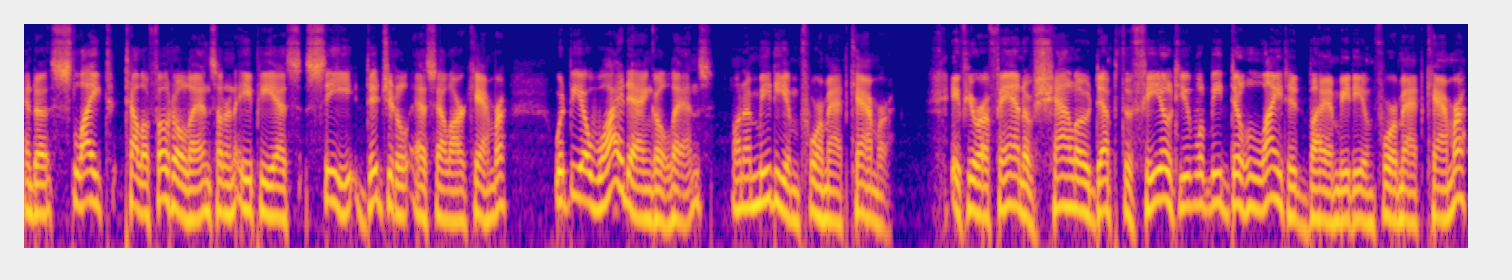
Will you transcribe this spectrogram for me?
and a slight telephoto lens on an APS C digital SLR camera would be a wide angle lens on a medium format camera. If you're a fan of shallow depth of field, you will be delighted by a medium format camera,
